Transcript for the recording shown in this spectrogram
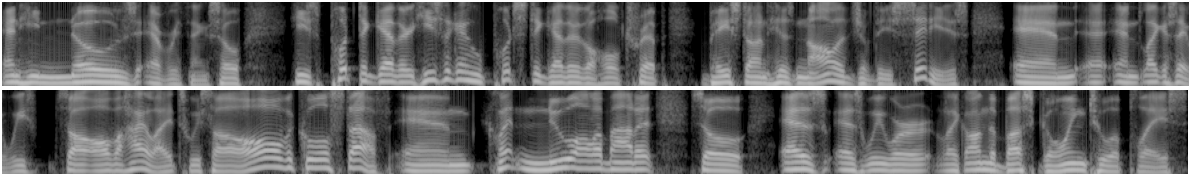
and he knows everything. So he's put together. He's the guy who puts together the whole trip based on his knowledge of these cities. And and like I say, we saw all the highlights. We saw all the cool stuff, and Clinton knew all about it. So as as we were like on the bus going to a place,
